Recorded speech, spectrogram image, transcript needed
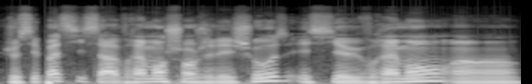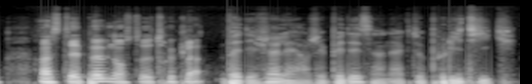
Je sais pas si ça a vraiment changé les choses et s'il y a eu vraiment un, un step-up dans ce truc-là. Bah déjà, la RGPD, c'est un acte politique.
